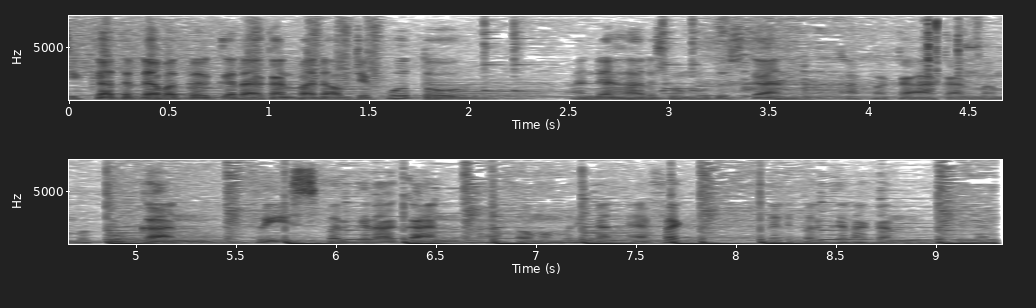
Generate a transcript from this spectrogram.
jika terdapat pergerakan pada objek foto, Anda harus memutuskan apakah akan membekukan freeze pergerakan atau memberikan efek dari pergerakan dengan.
